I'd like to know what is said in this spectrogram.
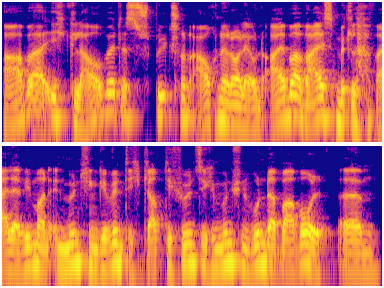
aber ich glaube, das spielt schon auch eine Rolle. Und Alba weiß mittlerweile, wie man in München gewinnt. Ich glaube, die fühlen sich in München wunderbar wohl. Ähm,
